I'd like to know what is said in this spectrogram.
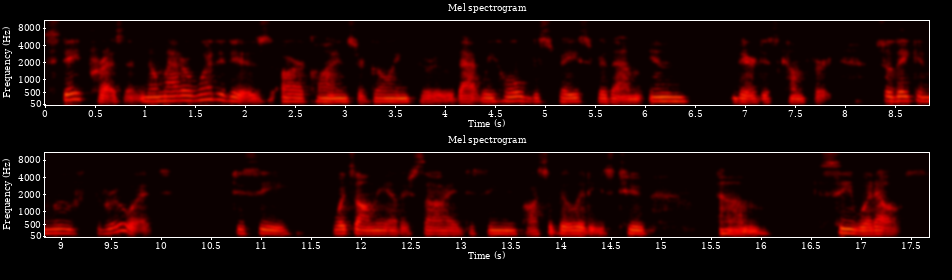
stay present no matter what it is our clients are going through, that we hold the space for them in their discomfort so they can move through it to see what's on the other side, to see new possibilities, to um, see what else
